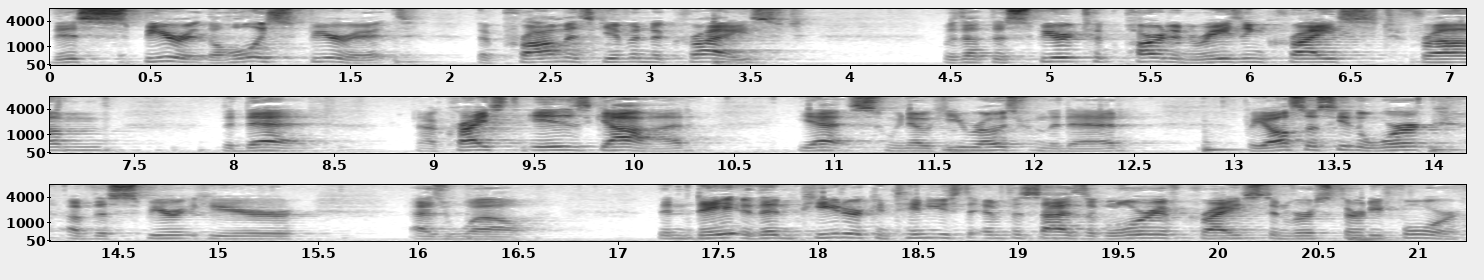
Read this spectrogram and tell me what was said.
This Spirit, the Holy Spirit, the promise given to Christ, was that the Spirit took part in raising Christ from the dead. Now, Christ is God. Yes, we know he rose from the dead. We also see the work of the Spirit here as well. Then, then Peter continues to emphasize the glory of Christ in verse 34.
